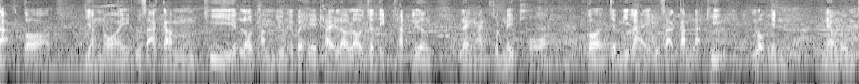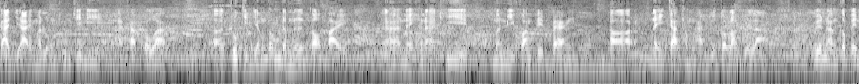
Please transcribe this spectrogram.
อะก็อย่างน้อยอุตสาหกรรมที่เราทำอยู่ในประเทศไทย แล้วเราจะติดขัดเรื่องแรงงานคนไม่พอ ก็จะมีหลายอุตสาหกรรมละที่เราเห็นแนวโน้มการย้ายมาลงทุนที่นี่นะครับ เพราะว่าเอ่อธุรกิจยังต้องดำเนินต่อไปนะในขณะที่มันมีความเปลี่ยนแปลงเอ่อในการทำงานอยู่ตลอดเวลา เวียดนามก็เป็น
